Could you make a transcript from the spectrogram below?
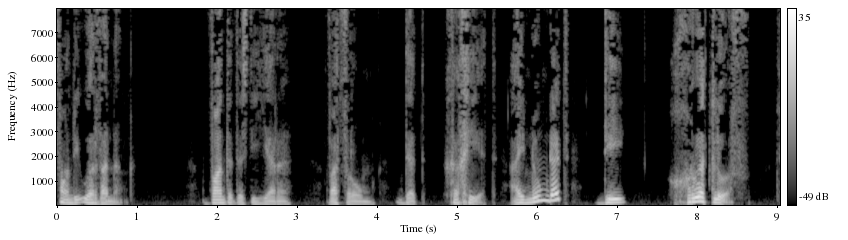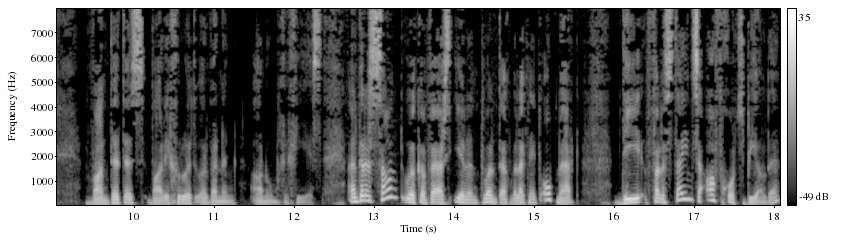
van die oorwinning. Want dit is die Here wat vir hom dit gegee het. Hy noem dit die groot kloof. want dit is waar die groot oorwinning aan hom gegee is. Interessant ook in vers 21 wil ek net opmerk die Filistynse afgodsbeelde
